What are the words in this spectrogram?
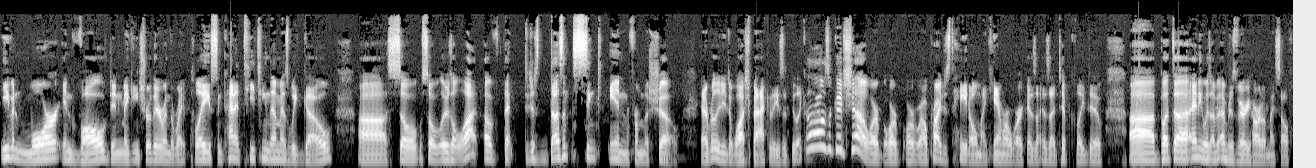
even more involved in making sure they were in the right place and kind of teaching them as we go. Uh, so so there's a lot of that just doesn't sink in from the show. And I really need to watch back of these and be like, oh, that was a good show, or or, or I'll probably just hate all my camera work as as I typically do. Uh, but uh, anyways, I'm, I'm just very hard on myself.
